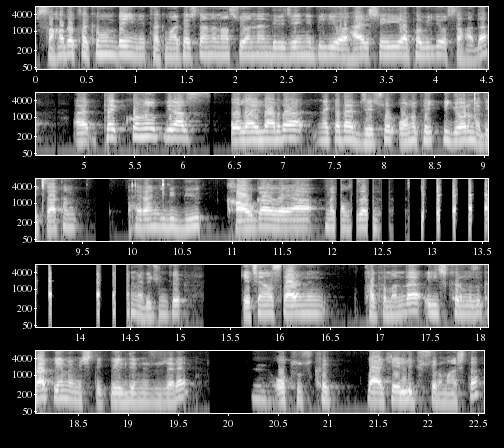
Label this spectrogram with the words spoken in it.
sahada takımın beyni, takım arkadaşlarını nasıl yönlendireceğini biliyor, her şeyi yapabiliyor sahada. Ee, tek konu biraz olaylarda ne kadar cesur onu pek bir görmedik. Zaten herhangi bir büyük kavga veya gelmedi. Çünkü geçen Aslar'ın takımında hiç kırmızı kart yememiştik bildiğiniz üzere. 30-40 belki 50 küsur maçta.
